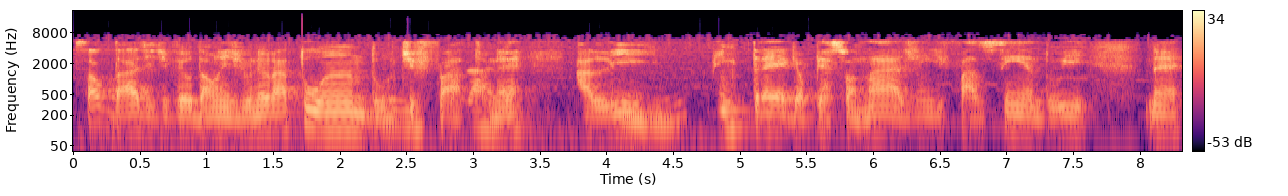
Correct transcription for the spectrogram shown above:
saudade de ver o Downey Jr. atuando de fato, verdade. né? Ali uhum entregue ao personagem e fazendo e né,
